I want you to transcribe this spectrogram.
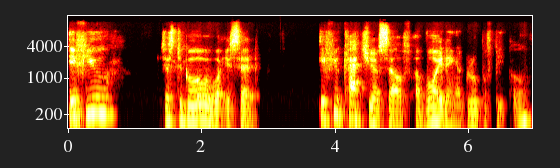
if you just to go over what you said if you catch yourself avoiding a group of people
